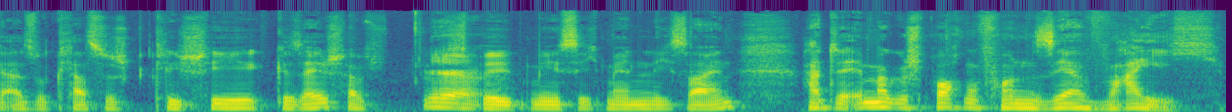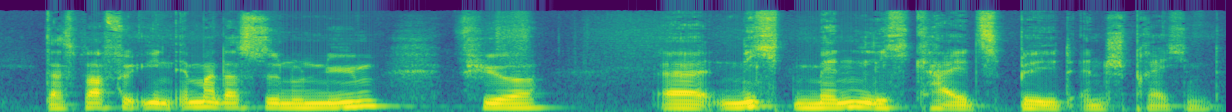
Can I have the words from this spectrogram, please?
also klassisch Klischee gesellschaftsbildmäßig männlich seien, hat er immer gesprochen von sehr weich. Das war für ihn immer das Synonym für äh, Nicht-Männlichkeitsbild entsprechend.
